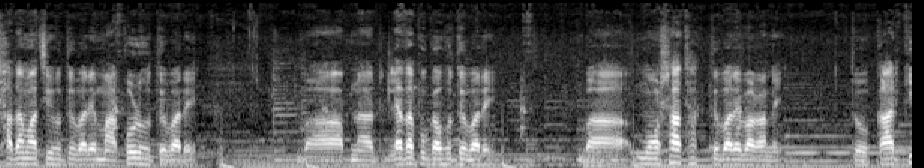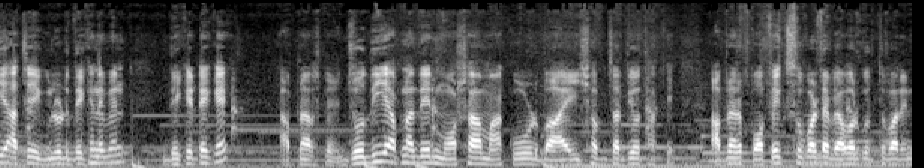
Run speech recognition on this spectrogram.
সাদা মাছি হতে পারে, মাকড় হতে পারে, বা আপনার লেদা পোকা হতে পারে, বা মশা থাকতে পারে বাগানে। তো কার কি আছে এগুলো দেখে নেবেন, দেখে টেকে আপনার যদি আপনাদের মশা, মাকড় বা এইসব জাতীয় থাকে, আপনারা পফেক্স সুপারটা ব্যবহার করতে পারেন।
